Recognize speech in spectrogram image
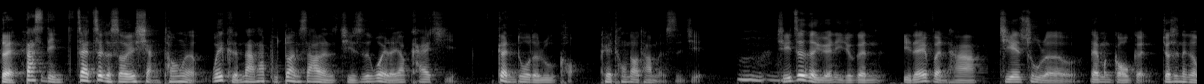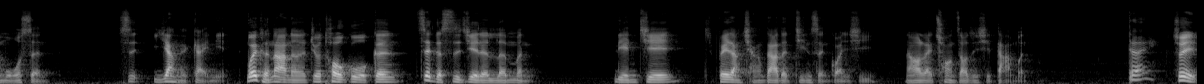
对，Dustin 在这个时候也想通了，威可纳他不断杀人，其实为了要开启更多的入口，可以通到他们的世界。嗯，其实这个原理就跟 Eleven 他接触了 Demogorgon，就是那个魔神。是一样的概念。威可纳呢，就透过跟这个世界的人们连接非常强大的精神关系，然后来创造这些大门。对，所以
